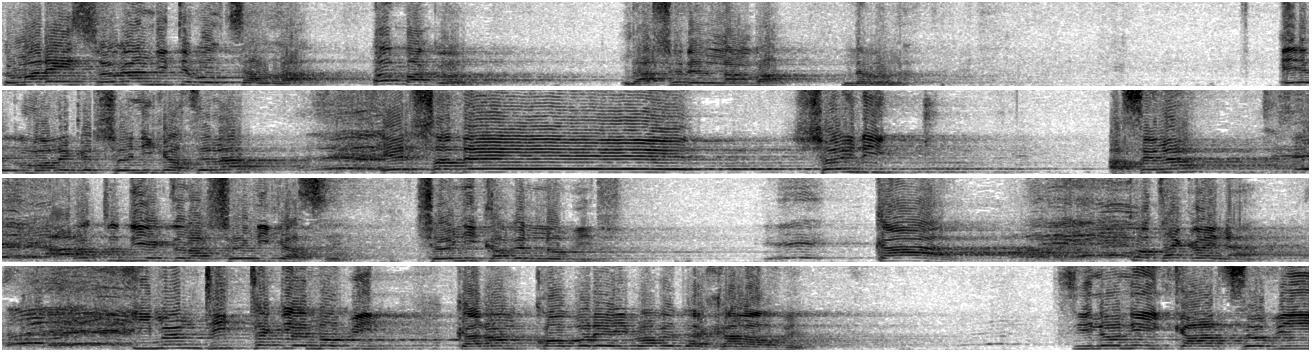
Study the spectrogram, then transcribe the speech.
তোমার এই স্লোগান দিতে বলছে আল্লাহ। ও পাগল। ঘাসুরের নাম বাদ নেব না। এরকম অনেকের সৈনিক আছে না? এর সাথে সৈনিক আছে না? আরও তো দুই একজন আর সৈনিক আছে। সৈনিক হবেন নবীর। কার? কথা কয় না। ইমান ঠিক থাকলে নবীর, কারণ কবরে এইভাবে দেখানো হবে। চিননি কার ছবি?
